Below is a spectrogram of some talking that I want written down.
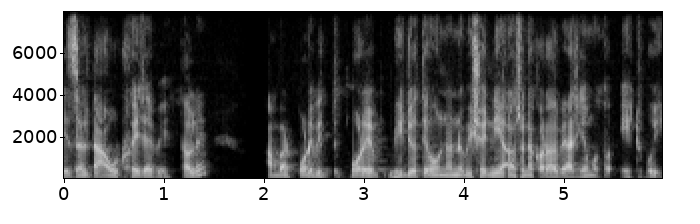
রেজাল্টটা আউট হয়ে যাবে। তাহলে আবার পরে পরের ভিডিওতে অন্যান্য বিষয় নিয়ে আলোচনা করা হবে। আজকের মতো এইটুকুই।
